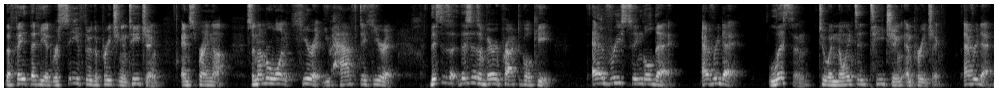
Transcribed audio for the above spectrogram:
the faith that he had received through the preaching and teaching, and sprang up. So number one, hear it. You have to hear it. This is a, this is a very practical key. Every single day, every day, listen to anointed teaching and preaching. Every day.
